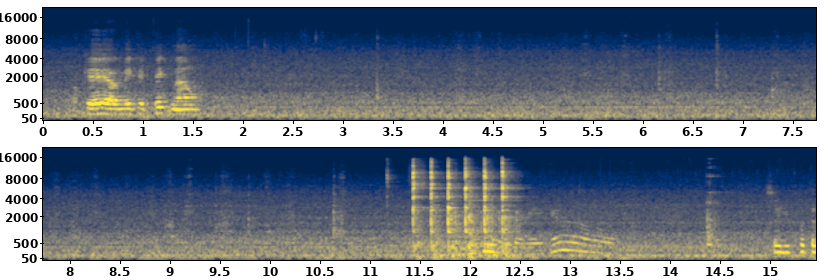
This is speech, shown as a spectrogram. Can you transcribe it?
okay, I'll make it thick now. There you go. So you put the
